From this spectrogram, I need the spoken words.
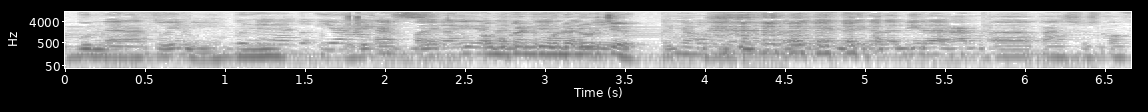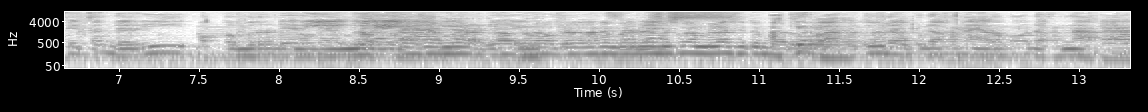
Bunda Ratu ini. Bunda Ratu Your jadi kan balik lagi kan Oh, bukan Bunda Dorce. Iya, balik lagi dari kata Dira kan eh, kasus covid kan dari Oktober Dari- November. Iya, iya. November No- November November 2019 itu baru. Akhir lah. itu udah udah kena Eropa udah kena. Kan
